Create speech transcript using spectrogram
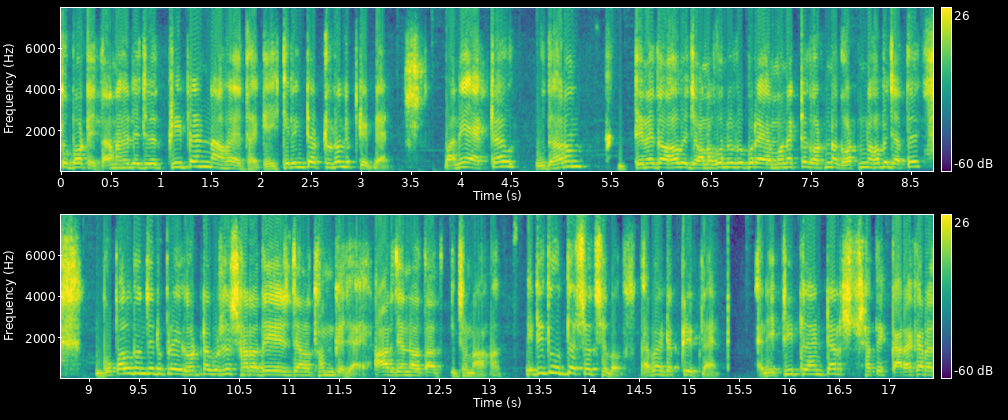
তো বটে তা না হলে যদি প্রি প্ল্যান না হয়ে থাকে, এই কিলিংটা টোটালি প্রি প্ল্যান মানে একটা উদাহরণ টেনে দেওয়া হবে, জনগণের উপরে এমন একটা ঘটনা ঘটনা হবে যাতে গোপালগঞ্জের উপরে এই ঘটনা ঘটে সারা দেশ যেন থমকে যায়, আর যেন তার কিছু না হয়। এটি তো উদ্দেশ্য ছিল, এবং এটা প্রি প্ল্যান্ট এই প্রি প্ল্যানটার সাথে কারা কারা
